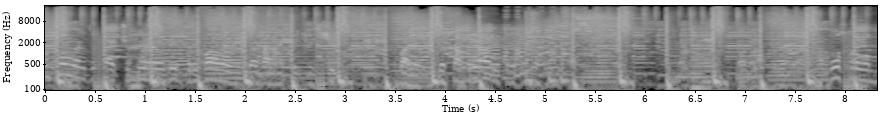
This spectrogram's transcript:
Футбольний результат 4-1, 3 бали і загальна кількість 6 балів. Пріорі, президент Одна над островом.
